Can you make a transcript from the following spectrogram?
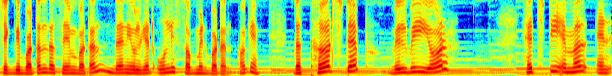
check the button the same button then you will get only submit button okay? The third step will be your html and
